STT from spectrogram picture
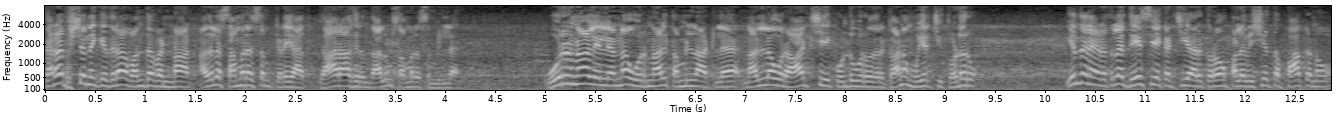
கரப்ஷனுக்கு எதிராக வந்தவன் நான். அதில் சமரசம் கிடையாது. யாராக இருந்தாலும் சமரசம் இல்லை. ஒரு நாள் இல்லைன்னா ஒரு நாள் தமிழ்நாட்டில் நல்ல ஒரு ஆட்சியை கொண்டு வருவதற்கான முயற்சி தொடரும். இந்த நேரத்தில் தேசிய கட்சியாக இருக்கிறோம். பல விஷயத்தை பார்க்கணும்.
